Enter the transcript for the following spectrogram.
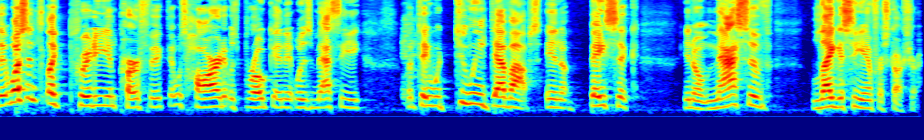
that it wasn't like pretty and perfect. It was hard, it was broken, it was messy, but they were doing DevOps in a basic, you know, massive legacy infrastructure,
